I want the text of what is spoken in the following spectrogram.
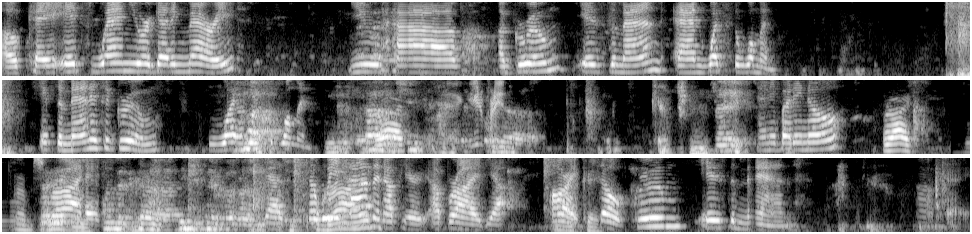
okay, it's when you are getting married. You have a groom is the man, and what's the woman? If the man is a groom, what is the woman? Girlfriend. Girlfriend. Anybody know? Right. Absolutely. Bride. Yes. So we Bride? have it up here. A bride. Yeah. All right. Okay. So groom is the man. Okay.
